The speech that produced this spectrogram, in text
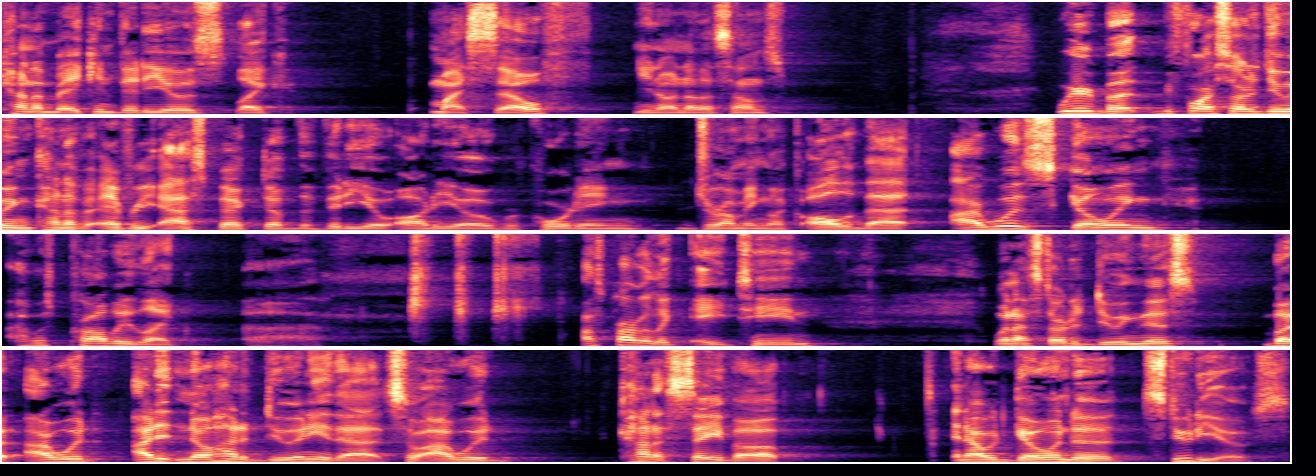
kind of making videos like myself, you know, I know that sounds weird, but before I started doing kind of every aspect of the video, audio, recording, drumming, like all of that, I was going, I was probably like, uh, I was probably like 18 when I started doing this, but I would, I didn't know how to do any of that. So I would kind of save up and I would go into studios.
